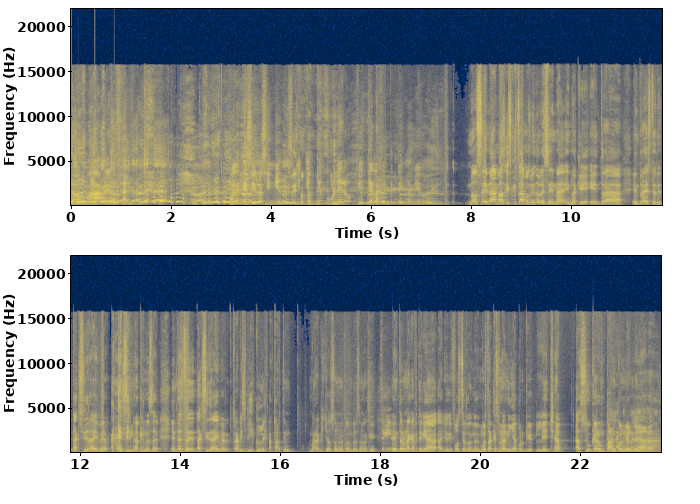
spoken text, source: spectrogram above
No mames. Pueden decirlo sin miedo. ¿Qué, qué- qué culero que ya la gente tenga miedo. No sé, nada más, es que estábamos viendo la escena en la que entra, entra este de Taxi Driver. si no, que no sabe. Entra este de Taxi Driver, Travis Bickle, aparte maravilloso, ¿no? Para un personaje. Sí. Entra a una cafetería a Jodie Foster donde demuestra que es una niña porque le echa azúcar a un pan con mermelada.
